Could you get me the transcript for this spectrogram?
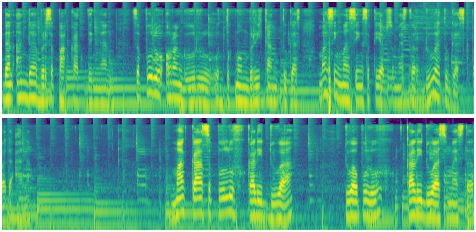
dan Anda bersepakat dengan 10 orang guru untuk memberikan tugas masing-masing setiap semester dua tugas kepada anak. Maka 10 kali 2 20 kali 2 semester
